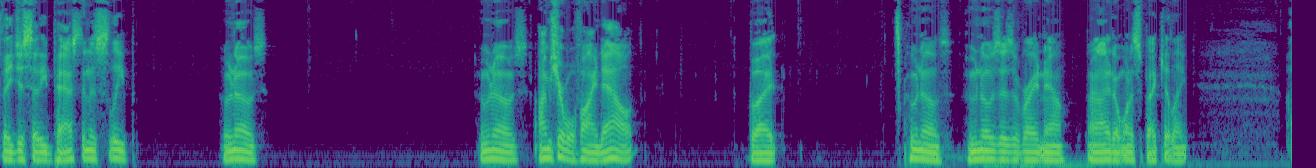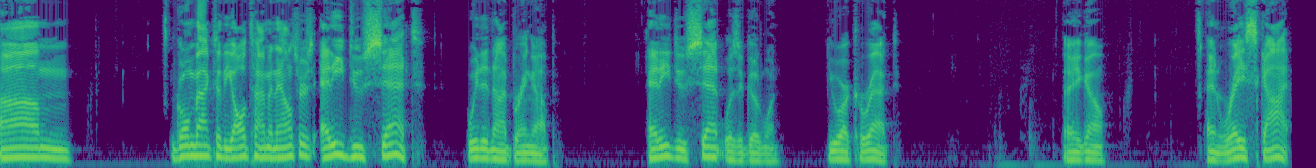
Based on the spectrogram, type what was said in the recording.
they just said he passed in his sleep. Who knows? Who knows? I'm sure we'll find out. But who knows? Who knows as of right now? I don't want to speculate. Um, going back to the all-time announcers, Eddie Doucette, we did not bring up. Eddie Doucette was a good one. You are correct. There you go. And Ray Scott.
